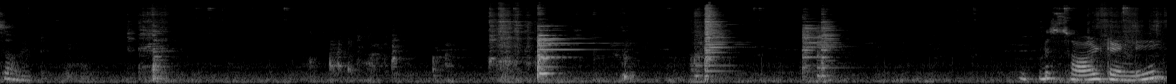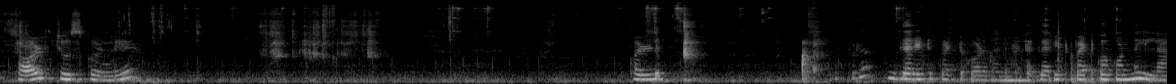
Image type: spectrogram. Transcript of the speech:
సాల్ట్ ఇప్పుడు సాల్ట్ అండి. సాల్ట్ చూసుకోండి. కళ్ళు ఇప్పుడు గరిటె పెట్టకూడదు అనమాట గరిటె పెట్టుకోకుండా ఇలా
